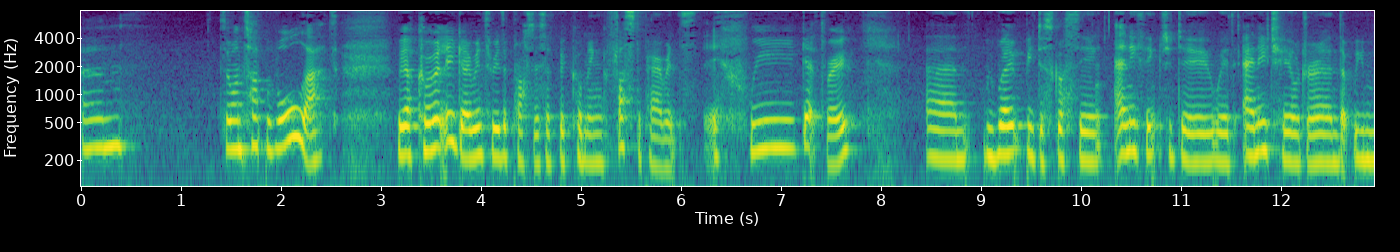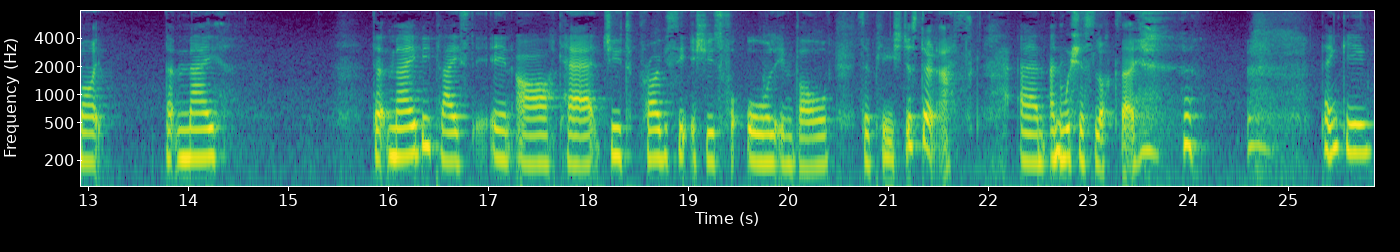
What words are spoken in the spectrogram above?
Um, so on top of all that, we are currently going through the process of becoming foster parents. If we get through, um, we won't be discussing anything to do with any children that we might that may that may be placed in our care due to privacy issues for all involved. So please just don't ask um, and wish us luck though. Thank you.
